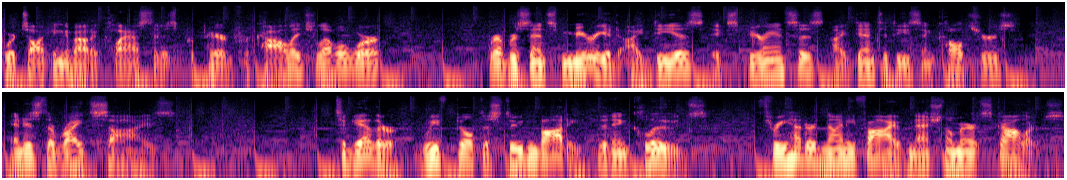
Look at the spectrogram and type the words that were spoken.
we're talking about a class that is prepared for college level work, represents myriad ideas, experiences, identities, and cultures, and is the right size. Together, we've built a student body that includes 395 National Merit Scholars,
